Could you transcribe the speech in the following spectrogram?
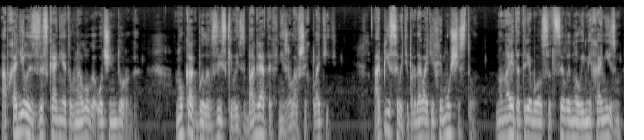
Обходилось взыскание этого налога очень дорого. Но как было взыскивать с богатых, не желавших платить? Описывать и продавать их имущество? Но на это требовался целый новый механизм,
